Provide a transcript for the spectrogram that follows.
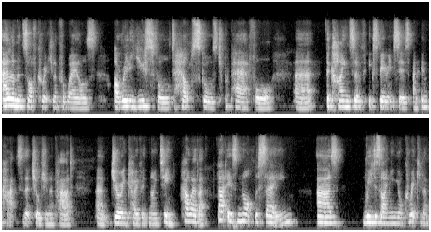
elements of curriculum for Wales are really useful to help schools to prepare for uh, the kinds of experiences and impacts that children have had um, during COVID 19. However, that is not the same as redesigning your curriculum.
